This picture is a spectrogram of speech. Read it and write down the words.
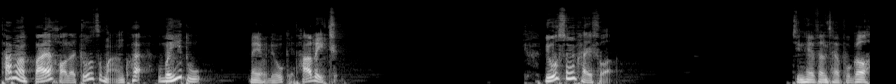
他们摆好了桌子碗筷，唯独没有留给他位置。刘松还说。今天饭菜不够，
